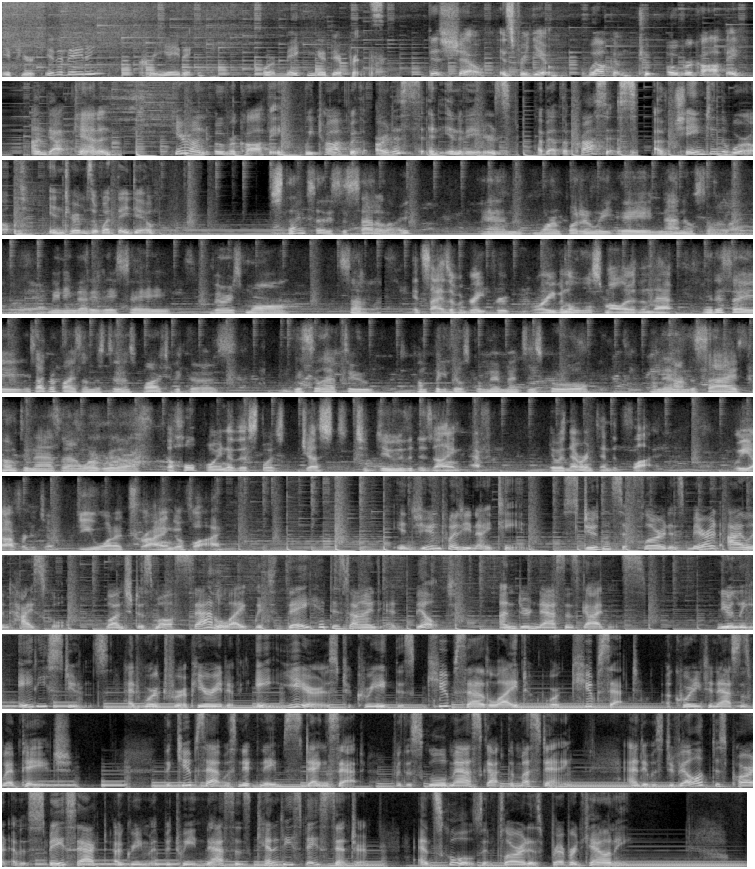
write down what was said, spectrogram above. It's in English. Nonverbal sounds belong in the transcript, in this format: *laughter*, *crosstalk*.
If you're innovating, creating, or making a difference, this show is for you. Welcome to Over Coffee. I'm Dot Cannon. Here on Over Coffee, we talk with artists and innovators about the process of changing the world in terms of what they do. StangSat is a satellite, and more importantly, a nano satellite, meaning that it is a very small satellite. It's size of a grapefruit, or even a little smaller than that. It is a sacrifice on the students' parts because they still have to complete those commitments in school and then on the side come to NASA and work with us. The whole point of this was just to do the design effort. It was never intended to fly. We offered it to them. Do you want to try and go fly? In June 2019, students at Florida's Merritt Island High School launched a small satellite which they had designed and built under NASA's guidance. Nearly 80 students had worked for a period of eight years to create this cube satellite, or CubeSat, according to NASA's webpage. The CubeSat was nicknamed StangSat for the school mascot, the Mustang, and it was developed as part of a Space Act agreement between NASA's Kennedy Space Center and schools in Florida's Brevard County.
